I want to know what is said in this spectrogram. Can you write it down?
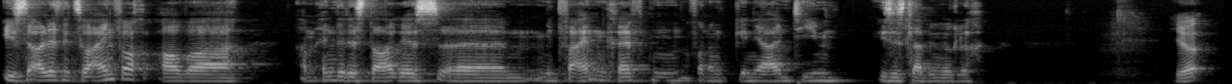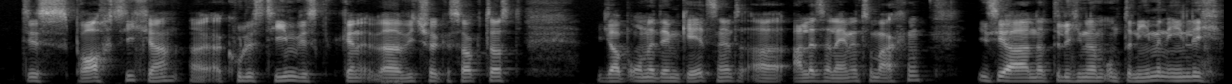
ist alles nicht so einfach, aber am Ende des Tages äh, mit vereinten Kräften von einem genialen Team ist es, glaube ich, möglich. Ja, das braucht sicher ein cooles Team, äh, wie du schon gesagt hast. Ich glaube, ohne dem geht es nicht, äh, alles alleine zu machen. Ist ja natürlich in einem Unternehmen ähnlich.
